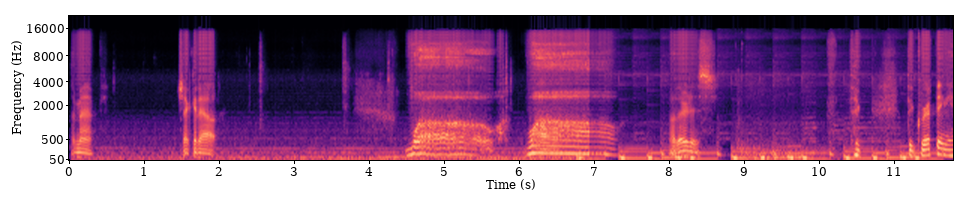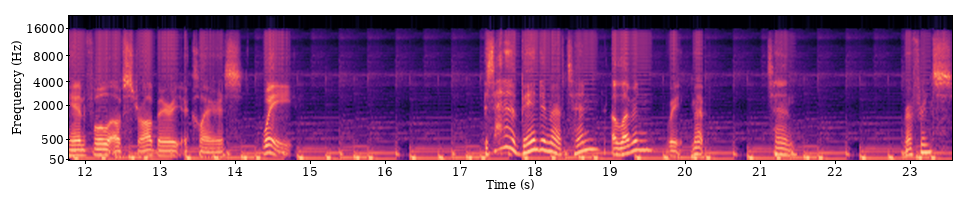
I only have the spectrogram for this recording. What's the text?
the map. Check it out. Whoa! Whoa! Oh, there it is. the, the gripping handful of strawberry eclairs. Wait. Is that an abandoned map 10? 11? Wait, map 10. Reference?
